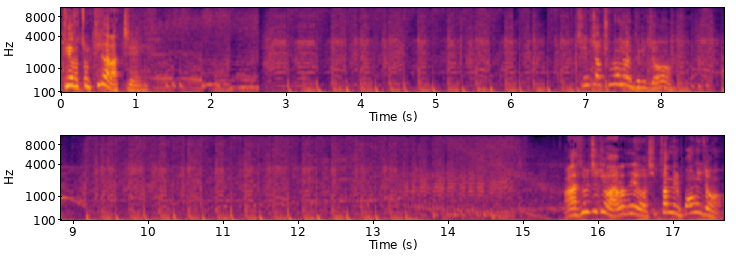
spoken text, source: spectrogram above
뒤에서 좀 티가 났지. 진짜 초보면 드리죠. 아 솔직히 말하세요. 13일 뻥이죠.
